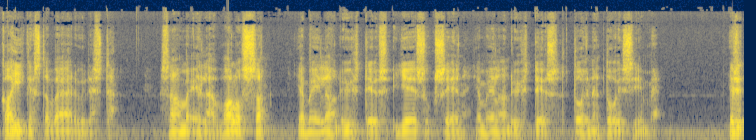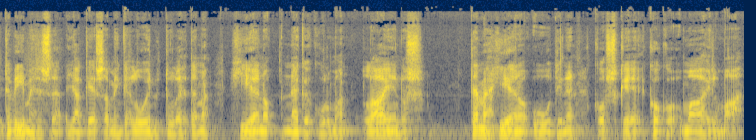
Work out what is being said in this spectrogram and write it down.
kaikesta vääryydestä. Saamme elää valossa ja meillä on yhteys Jeesukseen ja meillä on yhteys toinen toisiimme. Ja sitten viimeisessä jakeessa, minkä luin, tulee tämä hieno näkökulman laajennus. Tämä hieno uutinen koskee koko maailmaa.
